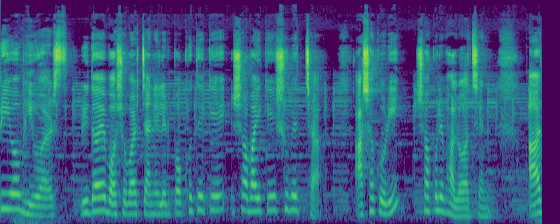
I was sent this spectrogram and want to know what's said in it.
প্রিয় ভিউয়ার্স, হৃদয়ে বসবাস চ্যানেলের পক্ষ থেকে সবাইকে শুভেচ্ছা। আশা করি সকলে ভালো আছেন। আজ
